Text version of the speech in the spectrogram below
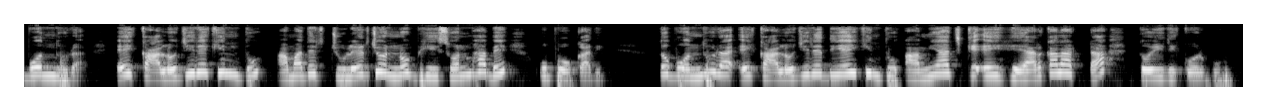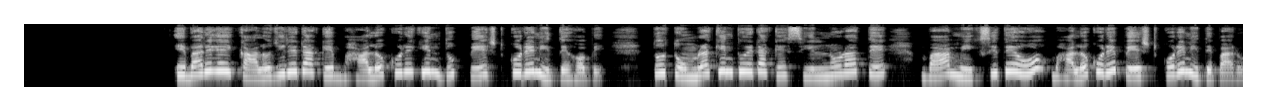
বন্ধুরা, এই কালোজিরে কিন্তু আমাদের চুলের জন্য ভীষণভাবে উপকারী তো বন্ধুরা, এই কালোজিরে দিয়েই কিন্তু আমি আজকে এই হেয়ার কালারটা তৈরি করব। এবারে এই কালো জিরেটাকে ভালো করে কিন্তু পেস্ট করে নিতে হবে। তো তোমরা কিন্তু এটাকে শিলনোড়াতে বা মিক্সিতেও ভালো করে পেস্ট করে নিতে পারো।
